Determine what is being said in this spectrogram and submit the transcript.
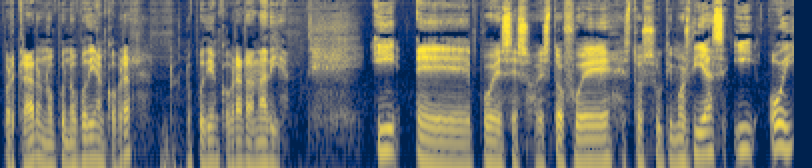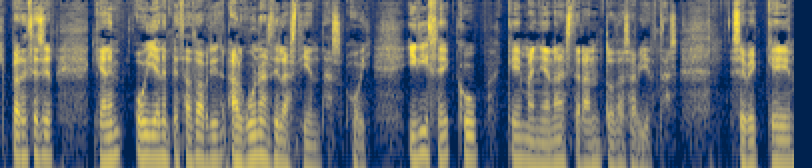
porque claro, no, no podían cobrar, no podían cobrar a nadie. Y pues eso, esto fue estos últimos días y hoy parece ser que han, hoy han empezado a abrir algunas de las tiendas, hoy. Y dice Coop que mañana estarán todas abiertas. Se ve que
